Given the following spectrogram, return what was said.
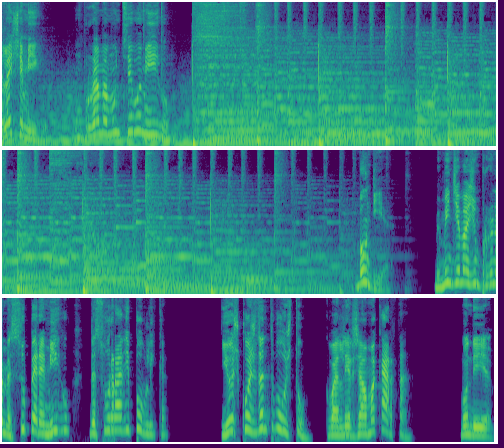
Aleixo Amigo, um programa muito seu amigo. Bom dia. Bem-vindos a mais um programa super amigo da sua rádio pública. E hoje com o ajudante Busto, que vai ler já uma carta. Bom dia.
